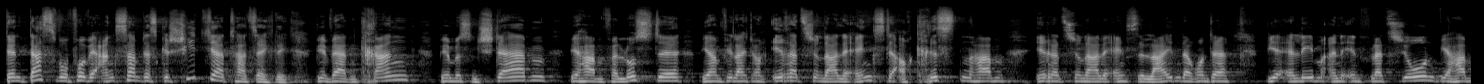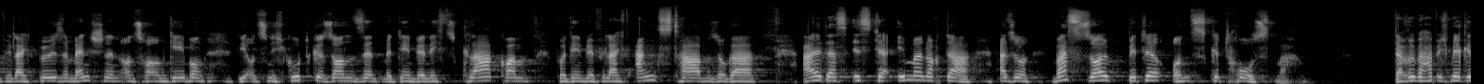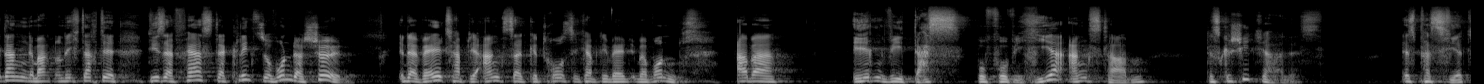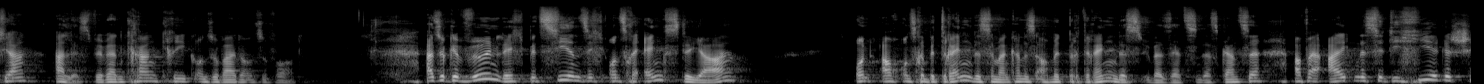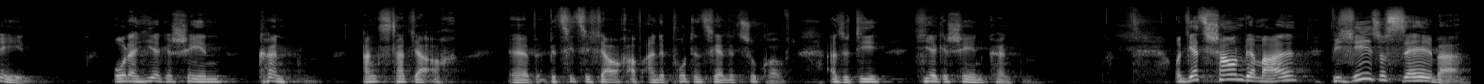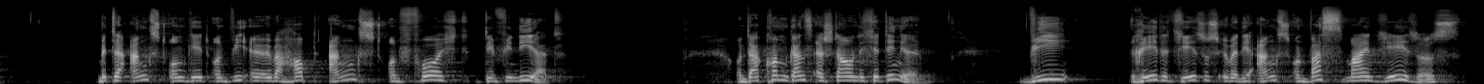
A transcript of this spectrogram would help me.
Denn das, wovor wir Angst haben, das geschieht ja tatsächlich. Wir werden krank, wir müssen sterben, wir haben Verluste, wir haben vielleicht auch irrationale Ängste, auch Christen haben irrationale Ängste, leiden darunter. Wir erleben eine Inflation, wir haben vielleicht böse Menschen in unserer Umgebung, die uns nicht gut gesonnen sind, mit denen wir nicht klarkommen, vor denen wir vielleicht Angst haben sogar. All das ist ja immer noch da. Also was soll bitte uns getrost machen? Darüber habe ich mir Gedanken gemacht und ich dachte, dieser Vers, der klingt so wunderschön. In der Welt habt ihr Angst, seid getrost, ich habe die Welt überwunden. Aber irgendwie das, wovor wir hier Angst haben, das geschieht ja alles. Es passiert ja alles. Wir werden krank, Krieg und so weiter und so fort. Also gewöhnlich beziehen sich unsere Ängste ja und auch unsere Bedrängnisse, man kann es auch mit Bedrängnis übersetzen, das Ganze, auf Ereignisse, die hier geschehen oder hier geschehen könnten. Angst hat ja auch, äh, bezieht sich ja auch auf eine potenzielle Zukunft, also die hier geschehen könnten. Und jetzt schauen wir mal, wie Jesus selber mit der Angst umgeht und wie er überhaupt Angst und Furcht definiert. Und da kommen ganz erstaunliche Dinge. Wie redet Jesus über die Angst und was meint Jesus,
